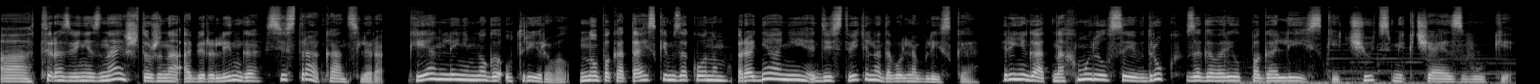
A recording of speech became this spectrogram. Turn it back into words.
«А ты разве не знаешь, что жена Аберлинга — сестра канцлера?» Кьян Ли немного утрировал, но по катайским законам родня они действительно довольно близкая. Ренегат нахмурился и вдруг заговорил по-галийски, чуть смягчая звуки.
